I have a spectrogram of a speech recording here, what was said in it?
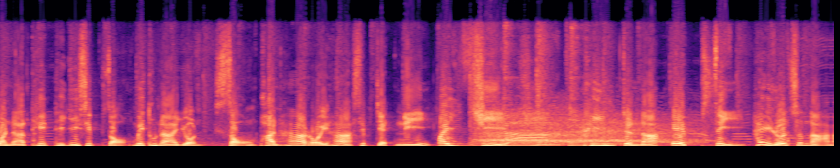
วันอาทิตย์ที่ 22 มิถุนายน 2557 นี้ไปเชียร์ทีมชนะ FC ให้ล้นสนาม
